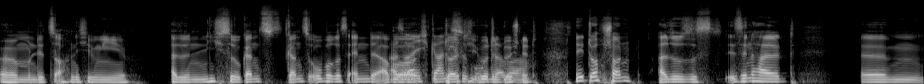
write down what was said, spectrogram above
Ähm, und jetzt auch nicht irgendwie, also nicht so ganz, ganz oberes Ende, aber Also nicht so deutlich gut, über den Durchschnitt. Nee, doch schon. Also es, sind halt ähm,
